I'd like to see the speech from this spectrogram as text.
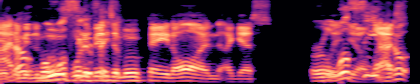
I don't. I mean, the well, move we'll would have been to move Payne on, I guess, early. we'll you know, see. I don't.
